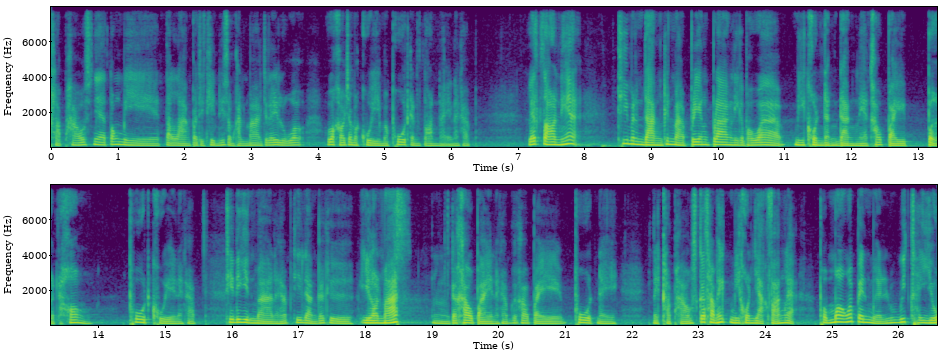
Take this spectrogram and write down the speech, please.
Clubhouse เนี่ยต้องมีตารางปฏิทินที่สำคัญมากจะได้รู้ว่า ว่าเขาจะมาคุยมาพูดกันตอนไหนนะครับ และตอนเนี้ยที่มันดังขึ้นมาเปรี้ยงปร้างนี่ก็เพราะว่ามีคนดังๆเนี่ยเข้าไปเปิดห้องพูดคุยนะครับ ที่ได้ยินมานะครับที่ดังก็คืออีลอนมัสก็เข้าไปนะครับ ก็เข้าไปพูดในใน Clubhouse ก็ทำให้มีคนอยากฟังแหละ ผมมองว่าเป็นเหมือนวิทยุ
